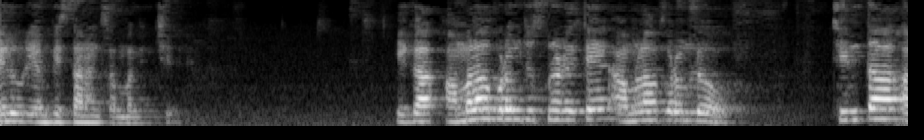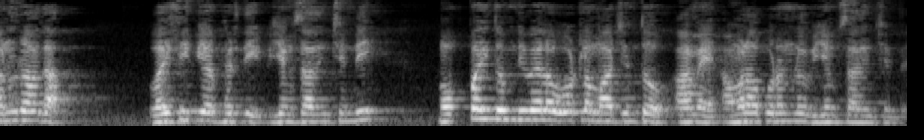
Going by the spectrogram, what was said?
ఏలూరు ఎంపీ స్థానానికి సంబంధించి. ఇక అమలాపురం చూసుకున్నట్టయితే అమలాపురంలో చింతా అనురాధ వైసీపీ అభ్యర్థి విజయం సాధించింది. ముప్పై తొమ్మిది వేల ఓట్ల మార్జిన్తో ఆమె అమలాపురంలో విజయం సాధించింది.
